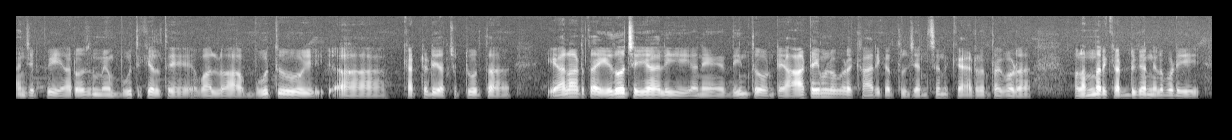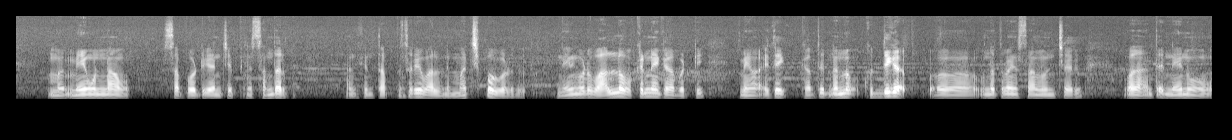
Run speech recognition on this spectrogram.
అని చెప్పి ఆ రోజున మేము బూత్కి వెళ్తే వాళ్ళు ఆ బూతు కట్టడి ఆ చుట్టూరుతా ఏలాడుతా ఏదో చేయాలి అనే దీంతో ఉంటే ఆ టైంలో కూడా కార్యకర్తలు జనసేన క్యాడర్ అంతా కూడా వాళ్ళందరికీ అడ్డుగా నిలబడి "మ- మేమున్నాం సపోర్ట్గా అని చెప్పిన సందర్భం. అందుకని తప్పనిసరిగా వాళ్ళని మర్చిపోకూడదు. నేను కూడా వాళ్ళలో ఒకనే కాబట్టి మేము అయితే కాకపోతే నన్ను కొద్దిగా ఉన్నతమైన స్థానంలో ఉంచారు. వాళ్ళ అంటే నేను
